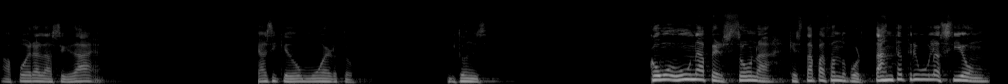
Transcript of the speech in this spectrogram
afuera de la ciudad. Casi quedó muerto. Entonces, como una persona que está pasando por tanta tribulación,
